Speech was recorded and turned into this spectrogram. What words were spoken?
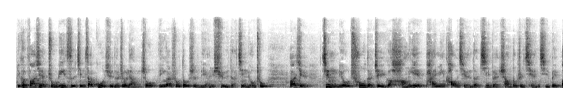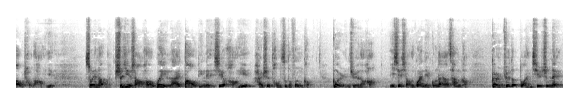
你会发现，主力资金在过去的这两周，应该说都是连续的净流出，而且净流出的这个行业排名靠前的，基本上都是前期被爆炒的行业。所以呢，实际上哈，未来到底哪些行业还是投资的风口？个人觉得哈，一些小的观点供大家参考。个人觉得，短期之内，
